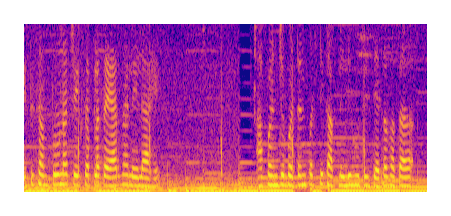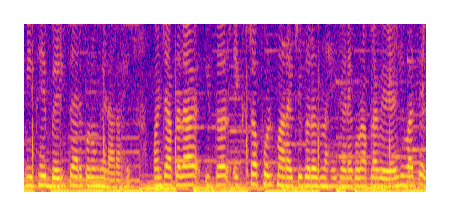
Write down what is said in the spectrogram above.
इथे संपूर्ण चेक्स आपला तयार झालेला आहे. आपण जे बटन पट्टी कापलेली होती त्याचाच आता मी इथे बेल्ट तयार करून घेणार आहे. म्हणजे आपल्याला इतर एक्स्ट्रा फोल्ड मारायची गरज नाही जेणेकरून आपला वेळही वाचेल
